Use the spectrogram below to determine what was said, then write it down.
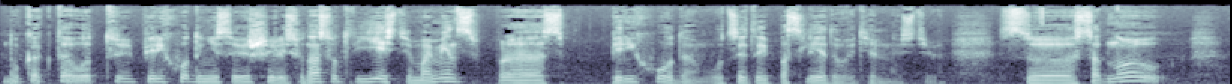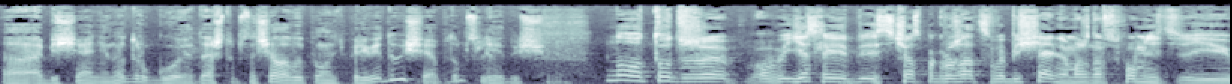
Ну, как-то вот переходы не совершились. У нас вот есть момент с, с переходом, вот с этой последовательностью. С, с одной а, обещание на другое, да, чтобы сначала выполнить предыдущее, а потом следующее. Ну, тут же, если сейчас погружаться в обещания, можно вспомнить и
